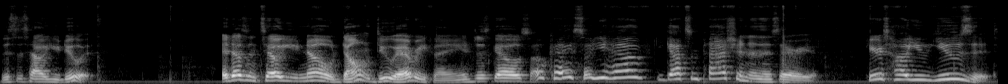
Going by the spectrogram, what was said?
this is how you do it. It doesn't tell you no, don't do everything. It just goes, okay, so you have you got some passion in this area. Here's how you use it.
